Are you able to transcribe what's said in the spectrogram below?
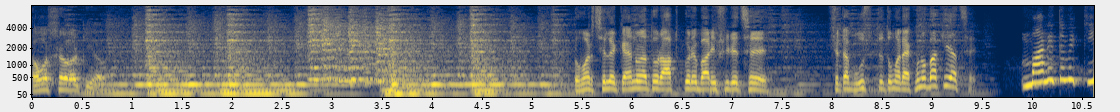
সমস্যা আবার কি হবে? তোমার ছেলে কেন এত রাত করে বাড়ি ফিরেছে? সেটা বুঝতে তোমার এখনও বাকি আছে? মানে তুমি কি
